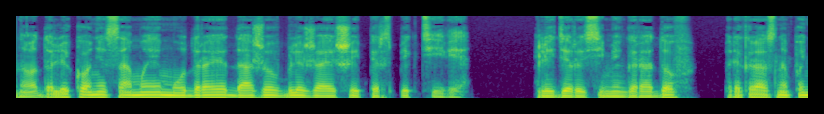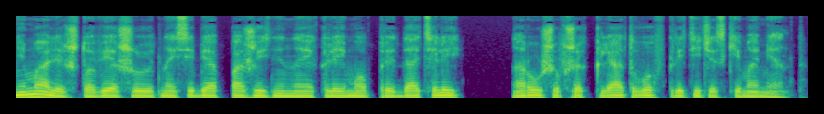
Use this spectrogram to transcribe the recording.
Но далеко не самое мудрое даже в ближайшей перспективе. Лидеры семи городов прекрасно понимали, что вешают на себя пожизненное клеймо предателей, нарушивших клятву в критический момент.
